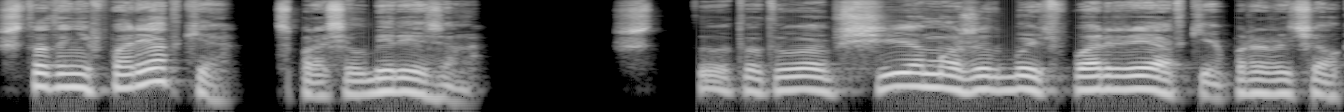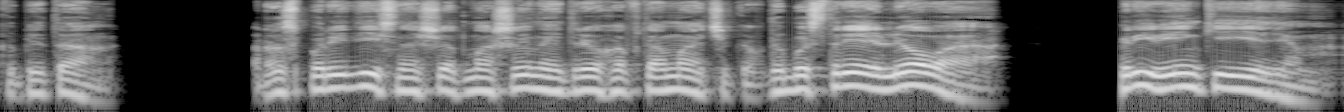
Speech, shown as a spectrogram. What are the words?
«Что-то не в порядке?» — спросил Березин. «Что тут вообще может быть в порядке?» — прорычал капитан. «Распорядись насчет машины и трех автоматчиков. Да быстрее, Лева! Кривеньки едем!»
